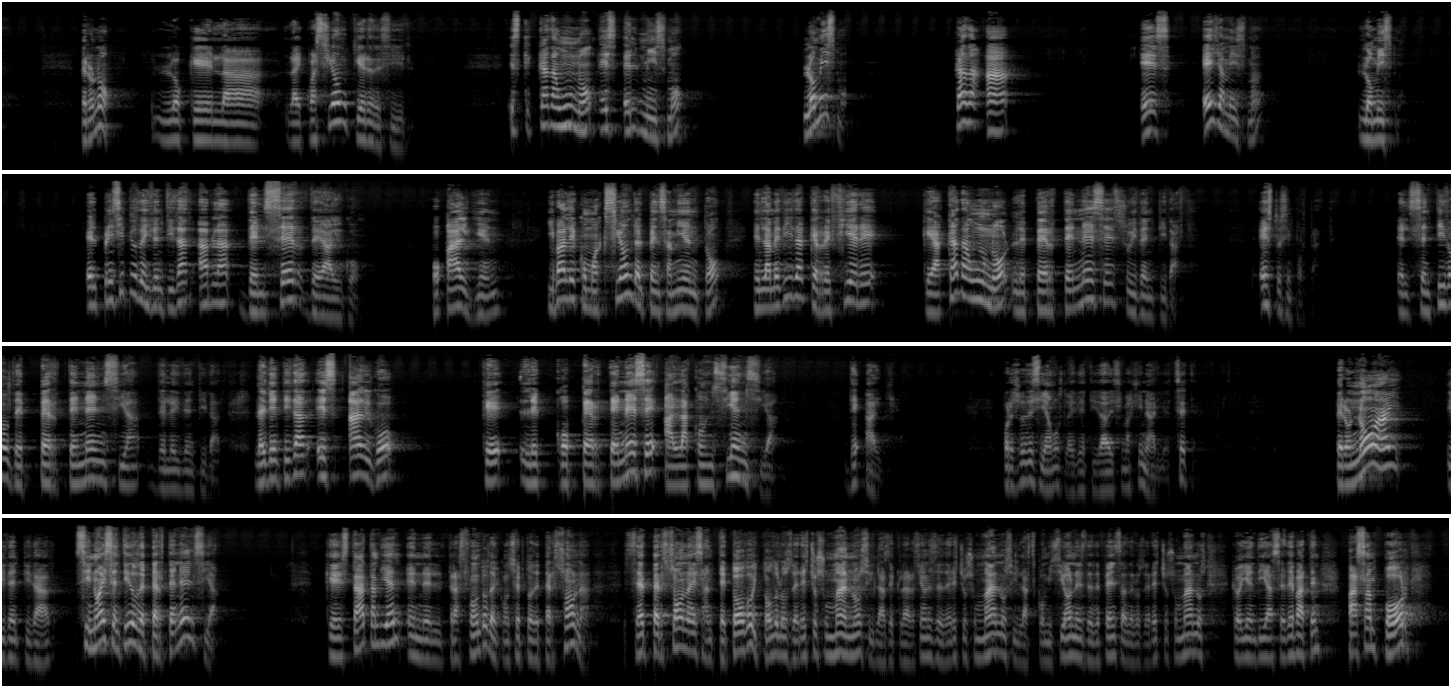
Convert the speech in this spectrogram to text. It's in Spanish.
pero no. Lo que la, la ecuación quiere decir es que cada uno es el mismo, lo mismo. Cada A es ella misma lo mismo. El principio de identidad habla del ser de algo o alguien y vale como acción del pensamiento en la medida que refiere que a cada uno le pertenece su identidad. Esto es importante. El sentido de pertenencia de la identidad. La identidad es algo que le copertenece a la conciencia de alguien. Por eso decíamos la identidad es imaginaria, etc. Pero no hay identidad si no hay sentido de pertenencia que está también en el trasfondo del concepto de persona. Ser persona es ante todo y todos los derechos humanos y las declaraciones de derechos humanos y las comisiones de defensa de los derechos humanos que hoy en día se debaten pasan por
